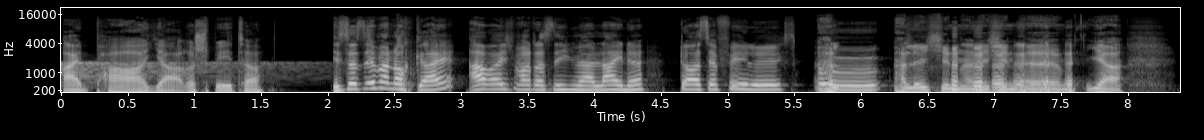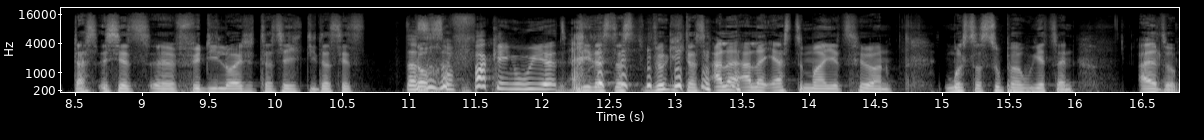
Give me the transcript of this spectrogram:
Ein paar Jahre später ist das immer noch geil, aber ich mache das nicht mehr alleine. Da ist der Felix. Hall Hallöchen, Hallöchen. äh, ja, das ist jetzt äh, für die Leute tatsächlich, die das jetzt. Das doch, ist so fucking weird. Die das, das wirklich das aller, allererste Mal jetzt hören, muss das super weird sein. Also,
